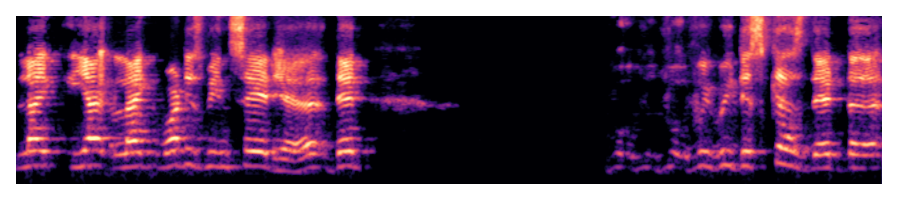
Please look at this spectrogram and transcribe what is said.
like yeah, like what is being said here, that we, we discussed that the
